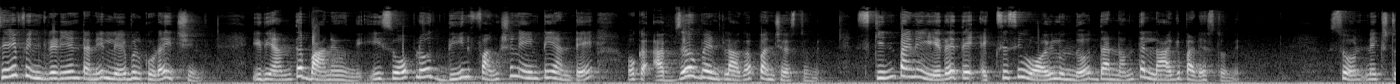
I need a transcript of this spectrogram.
సేఫ్ ఇంగ్రీడియంట్ అని లేబుల్ కూడా ఇచ్చింది. ఇది అంతా బాగానే ఉంది. ఈ సోప్లో దీని ఫంక్షన్ ఏంటి అంటే ఒక అబ్జర్వ్మెంట్ లాగా పనిచేస్తుంది. స్కిన్ పైన ఏదైతే ఎక్సెసివ్ ఆయిల్ ఉందో దాన్నంతా లాగి పడేస్తుంది. సో నెక్స్ట్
